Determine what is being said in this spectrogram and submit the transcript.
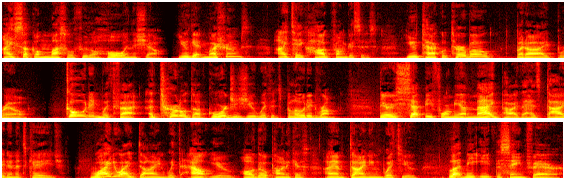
I suck a mussel through the hole in the shell. You get mushrooms. I take hog funguses. You tackle turbot but I brill. Golden with fat, a turtle dove gorges you with its bloated rump. There is set before me a magpie that has died in its cage. Why do I dine without you, although, Ponticus, I am dining with you? Let me eat the same fare.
